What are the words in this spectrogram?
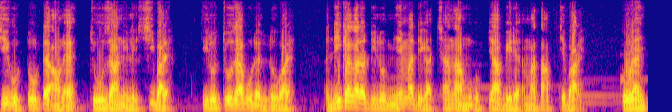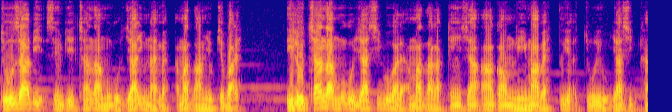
ကြေးကိုတိုးတက်အောင်လဲစူးစမ်းနေလေရှိပါတယ်ဒီလိုစူးစမ်းဖို့လဲလိုပါတယ်အဓိကကတော့ဒီလိုမြင့်မတ်တွေကချမ်းသာမှုကိုပြပေးတဲ့အမတ်သားဖြစ်ပါတယ်။ကိုယ်တိုင်စူးစမ်းပြီးအစဉ်ပြေချမ်းသာမှုကိုရယူနိုင်မဲ့အမတ်သားမျိုးဖြစ်ပါတယ်။ဒီလိုချမ်းသာမှုကိုရရှိဖို့ကလည်းအမတ်သားကထင်ရှားအားကောင်းနေမှပဲသူရဲ့အကျိုးတွေကိုရရှိခံ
